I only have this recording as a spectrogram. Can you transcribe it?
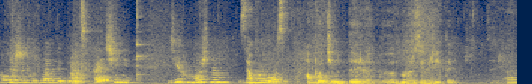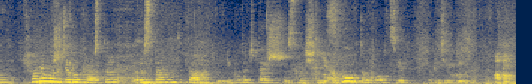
коли вже котлети будуть спечені, їх можна заморозити. А потім де е, розігріти. Вони можуть або просто розтанути так і будуть теж смачні, або в духовці підігріти. Ага.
